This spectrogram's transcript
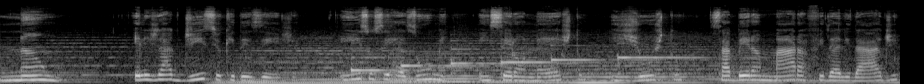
Não. Ele já disse o que deseja. E isso se resume em ser honesto e justo, saber amar a fidelidade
